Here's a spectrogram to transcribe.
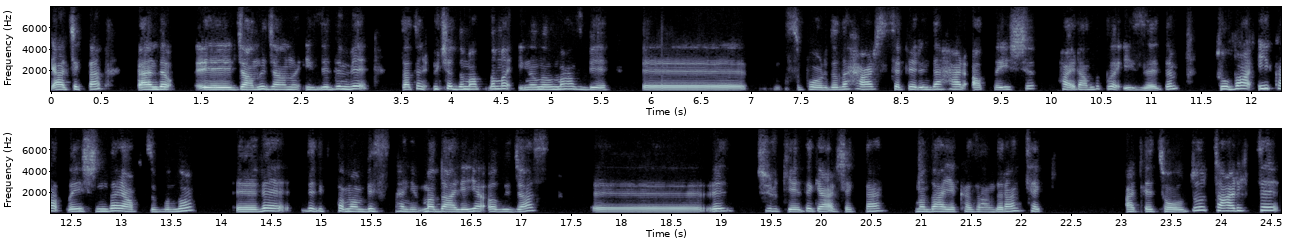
Gerçekten ben de e, canlı canlı izledim ve zaten 3 adım atlama inanılmaz bir e, sporda da her seferinde her atlayışı hayranlıkla izledim. Tuğba ilk atlayışında yaptı bunu E, ve dedik tamam biz hani madalyayı alacağız E, ve Türkiye'de gerçekten madalya kazandıran tek atlet oldu. Tarihte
